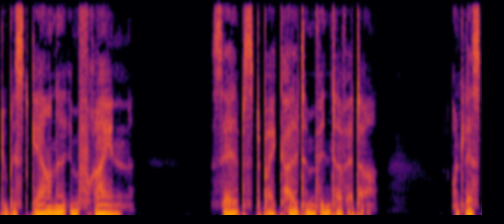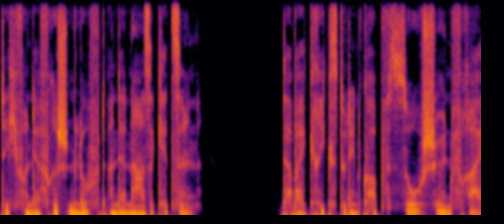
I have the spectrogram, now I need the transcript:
Du bist gerne im Freien selbst bei kaltem Winterwetter, und lässt dich von der frischen Luft an der Nase kitzeln. Dabei kriegst du den Kopf so schön frei.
